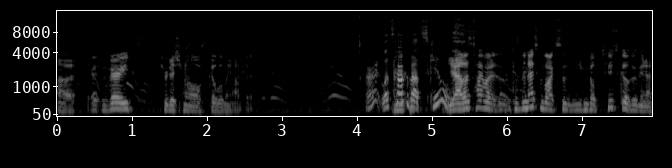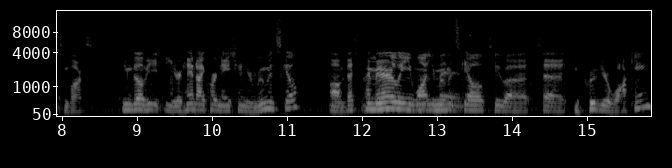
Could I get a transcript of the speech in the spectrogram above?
Uh, very traditional skill building object. all right. Let's I'm talk gonna- about skills. Yeah, let's talk about because the nesting blocks. So you can build two skills with your nesting blocks. You can build your hand-eye coordination, your movement skill. Um, that's primarily you want your movement Movement. skill to uh, to improve your walking.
